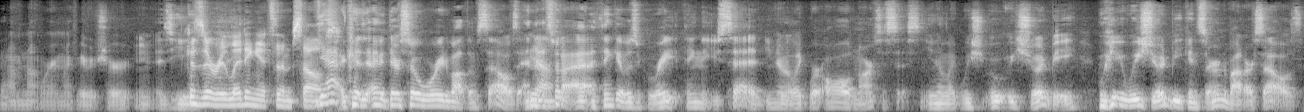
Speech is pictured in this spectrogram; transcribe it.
that I'm not wearing my favorite shirt? Is he Because they're relating it to themselves. yeah, because I mean, they're so worried about themselves, and that's what I, I think it was a great thing that you said. You know, like we're all narcissists. You know, like we sh- we should be. We we should be concerned about ourselves.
